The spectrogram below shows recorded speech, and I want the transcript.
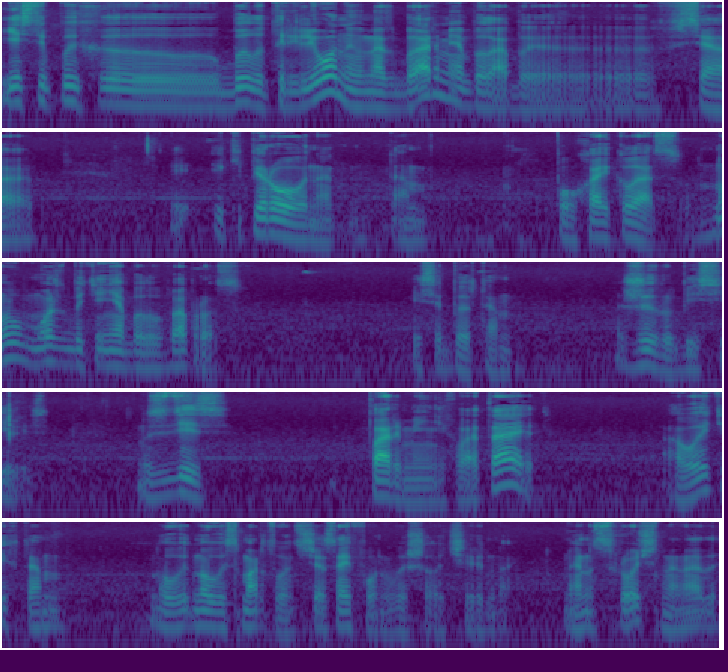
Если бы их э, было триллионы, у нас бы армия была бы э, вся э, экипирована там по хай-классу, ну, может быть, и не было бы вопросов, если бы там жиру бесились. Но здесь в армии не хватает, а у этих там новый, новый смартфон. Сейчас iPhone вышел очередной. Наверное, срочно надо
